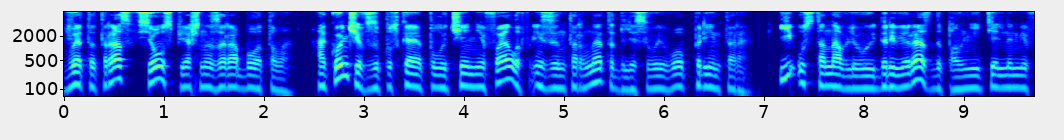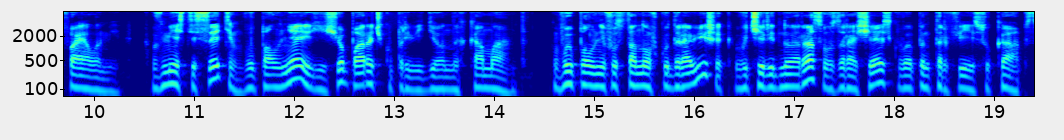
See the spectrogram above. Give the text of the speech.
В этот раз все успешно заработало. Окончив, запускаю получение файлов из интернета для своего принтера и устанавливаю драйвера с дополнительными файлами. Вместе с этим выполняю еще парочку приведенных команд. Выполнив установку дровишек, в очередной раз возвращаюсь к веб-интерфейсу CAPS.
